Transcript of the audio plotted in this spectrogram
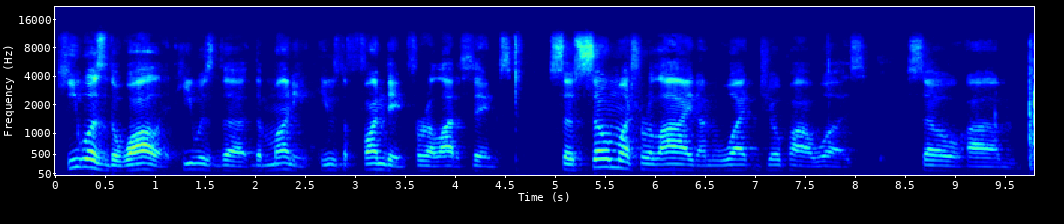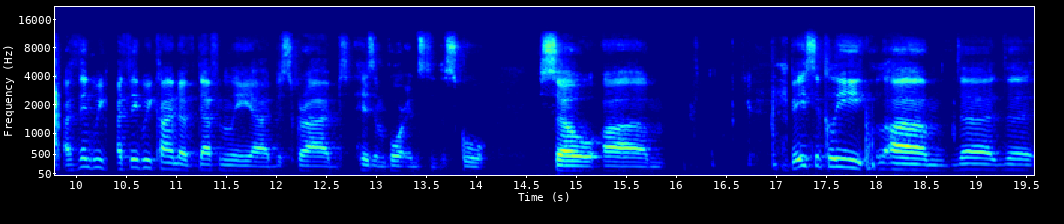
he was the wallet, he was the the money, he was the funding for a lot of things. So so much relied on what Joe Pa was. So um, I think we I think we kind of definitely uh, described his importance to the school. So um, basically um, the, the,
